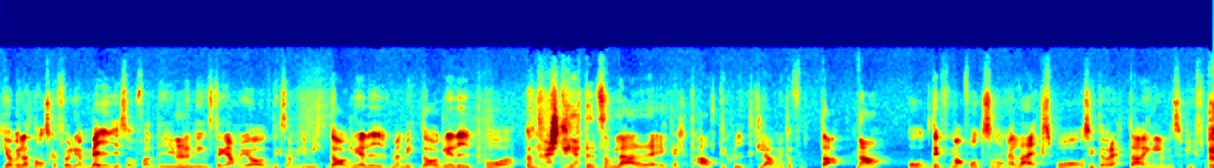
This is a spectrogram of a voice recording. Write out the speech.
jag vill att någon ska följa mig i så fall. Det är ju Mm. min Instagram och jag liksom, i mitt dagliga liv. Men mitt dagliga liv på universitetet som lärare är kanske inte alltid skitglammigt att fota. Ja. Och det, man får inte så många likes på att sitta och rätta inlämningsuppgifter.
